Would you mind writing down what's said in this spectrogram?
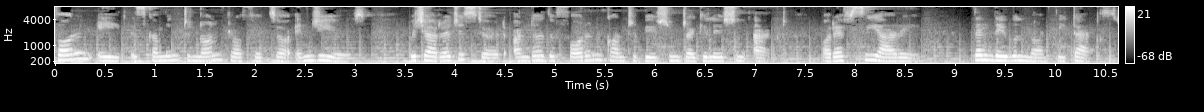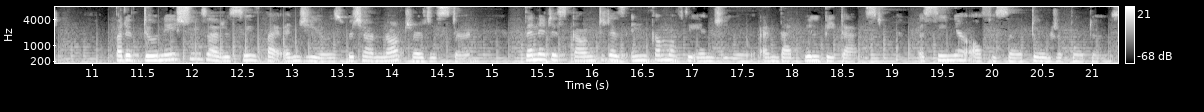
foreign aid is coming to non-profits or NGOs which are registered under the Foreign Contribution Regulation Act or FCRA, then they will not be taxed. But if donations are received by NGOs which are not registered, then it is counted as income of the NGO and that will be taxed, a senior officer told reporters.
